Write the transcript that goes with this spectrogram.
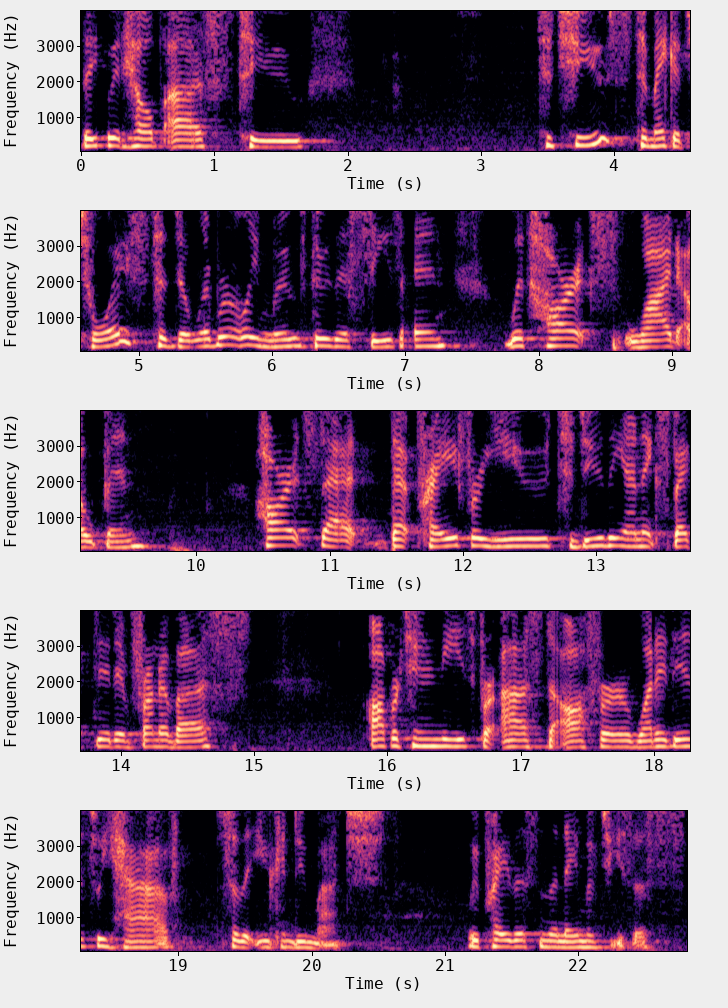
that you would help us to to choose to make a choice to deliberately move through this season with hearts wide open hearts that that pray for you to do the unexpected in front of us opportunities for us to offer what it is we have so that you can do much. We pray this in the name of jesus.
